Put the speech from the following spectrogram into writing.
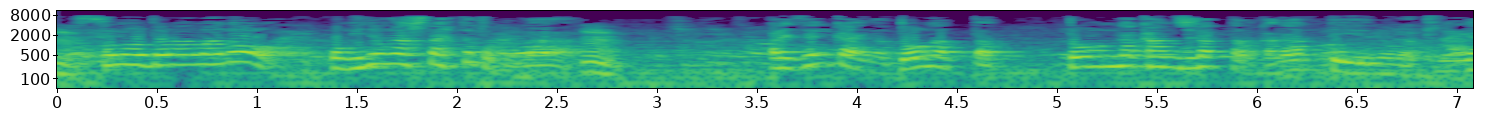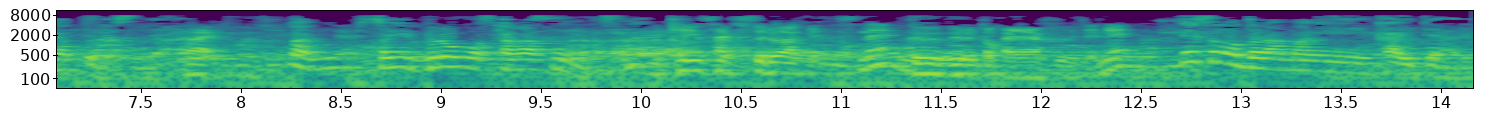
うん。そのドラマのを見逃した人とかが、うん。あれ前回のどうなった、どんな感じだったのかなっていうのが気になってですね、はい。まあそういうブログを探すんですね。検索するわけですね。Google とか Yahoo でね。で、そのドラマに書いてある、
